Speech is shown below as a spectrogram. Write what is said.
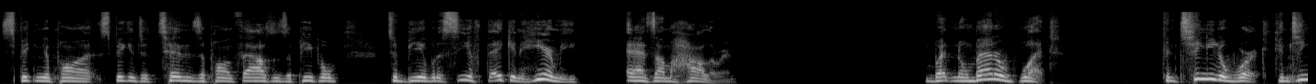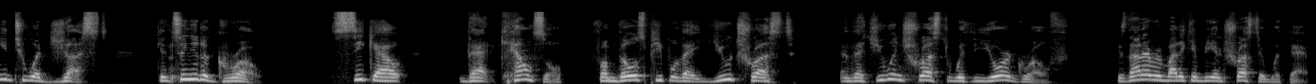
speaking upon, speaking to tens upon thousands of people to be able to see if they can hear me as I'm hollering. But no matter what, continue to work, continue to adjust, continue to grow. Seek out that counsel from those people that you trust and that you entrust with your growth. Because not everybody can be entrusted with that.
